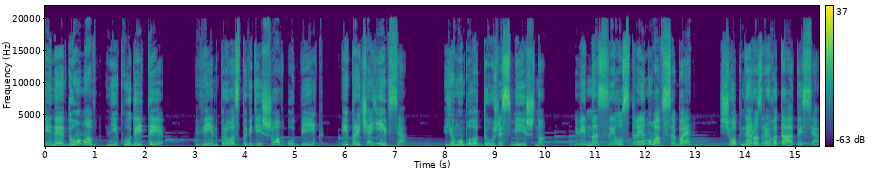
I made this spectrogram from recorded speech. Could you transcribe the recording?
і не думав нікуди йти. Він просто відійшов у бік і причаївся. Йому було дуже смішно. Він на силу стримував себе, щоб не розреготатися.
